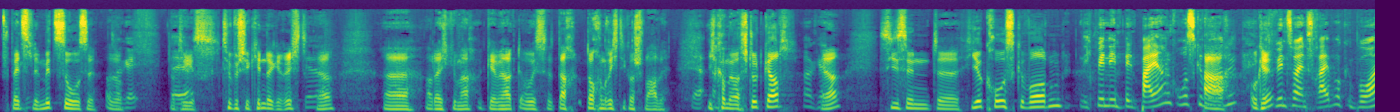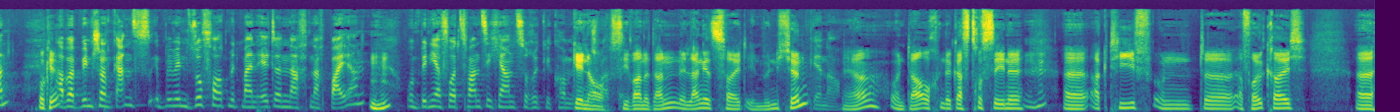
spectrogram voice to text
Spätzle mit Soße. Also Mhm. Okay. Natürlich das typische Kindergericht. Genau. Äh, habe ich gemacht, gemerkt, oh, ist doch, doch ein richtiger Schwabe. Ja. Ich komme aus Stuttgart. Okay. Ja? Sie sind äh, hier groß geworden. Ich bin in Bayern groß geworden. Ah, okay. Ich bin zwar in Freiburg geboren, Okay. aber bin schon ganz, bin sofort mit meinen Eltern nach, nach Bayern und bin ja vor 20 Jahren zurückgekommen. Mhm. Genau. Sie waren dann eine lange Zeit in München. Genau. Ja, und da auch in der Gastroszene Mhm. äh, aktiv und äh, erfolgreich, äh,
